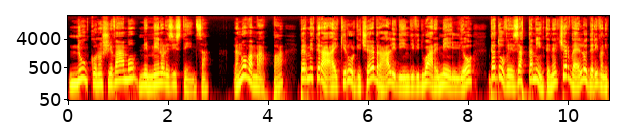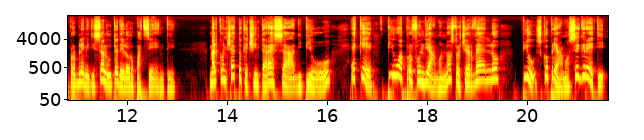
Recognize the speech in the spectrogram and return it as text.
non conoscevamo nemmeno l'esistenza. La nuova mappa permetterà ai chirurghi cerebrali di individuare meglio da dove esattamente nel cervello derivano i problemi di salute dei loro pazienti. Ma il concetto che ci interessa di più è che più approfondiamo il nostro cervello, più scopriamo segreti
